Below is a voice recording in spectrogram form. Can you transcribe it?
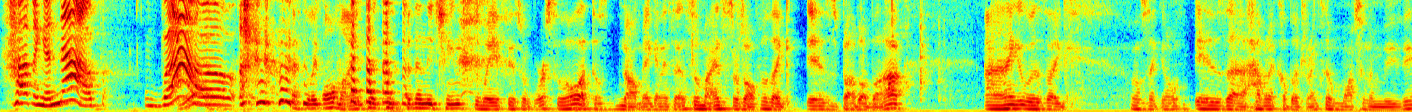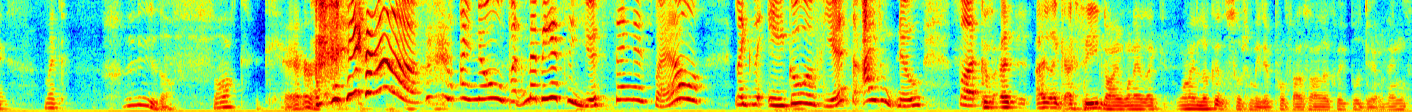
having a nap. Wow. And so like all mine, but, but then they changed the way Facebook works, so all that does not make any sense. So mine starts off with like is blah blah blah, and I think it was like I was like you know is uh, having a couple of drinks and watching a movie. I'm like, who the fuck cares? yeah, I know, but maybe it's a youth thing as well. Like the ego of youth. I don't know, but Because I, I like I see now when I like when I look at the social media profiles and I look at people doing things.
